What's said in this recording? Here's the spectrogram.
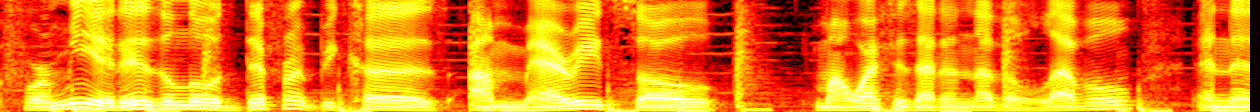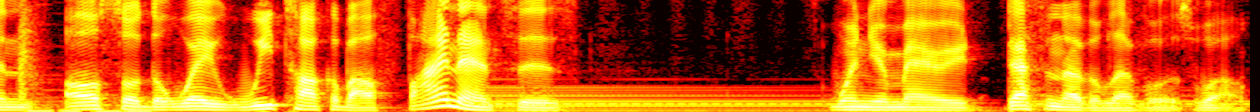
for me, it is a little different because I'm married, so my wife is at another level. And then also the way we talk about finances, when you're married, that's another level as well.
